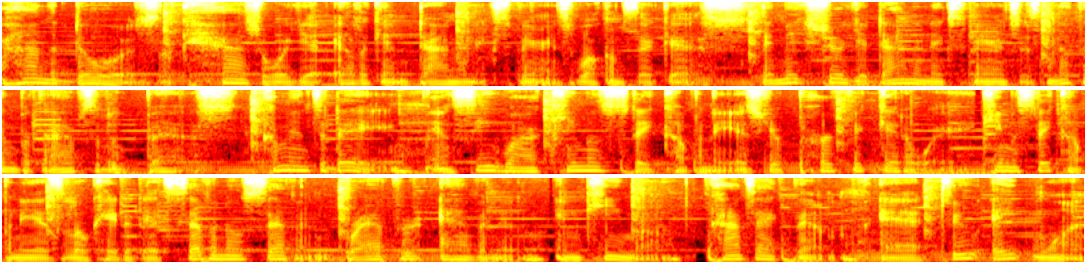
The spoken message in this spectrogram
Behind the doors, a casual yet elegant dining experience welcomes their guests. They make sure your dining experience is nothing but the absolute best. Come in today and see why Kemah Steak Company is your perfect getaway. Kemah Steak Company is located at 707 Bradford Avenue in Kemah. Contact them at 281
